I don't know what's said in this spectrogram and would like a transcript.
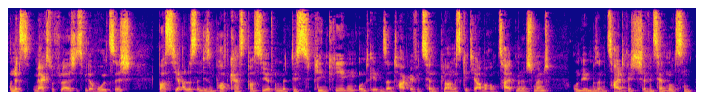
Und jetzt merkst du vielleicht, es wiederholt sich, was hier alles in diesem Podcast passiert und mit Disziplin kriegen und eben seinen Tag effizient planen. Es geht hier aber auch um Zeitmanagement und eben seine Zeit richtig effizient nutzen.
